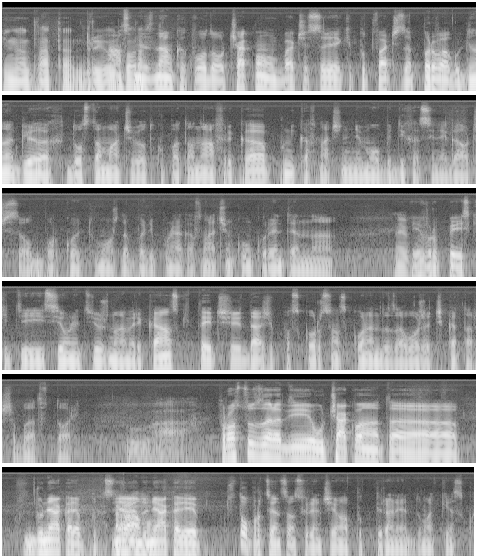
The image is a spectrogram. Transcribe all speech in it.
и на двата други Аз отбора. не знам какво да очаквам, обаче съдейки по това, че за първа година гледах доста мачове от Купата на Африка, по никакъв начин не ме убедиха Сенегал, че са отбор, който може да бъде по някакъв начин конкурентен на европейските и силните южноамериканските, и че даже по-скоро съм склонен да заложа, че Катар ще бъдат втори. Уа. Просто заради очакваната до някъде подценяване, до някъде 100% съм сигурен, че има подпиране домакинско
